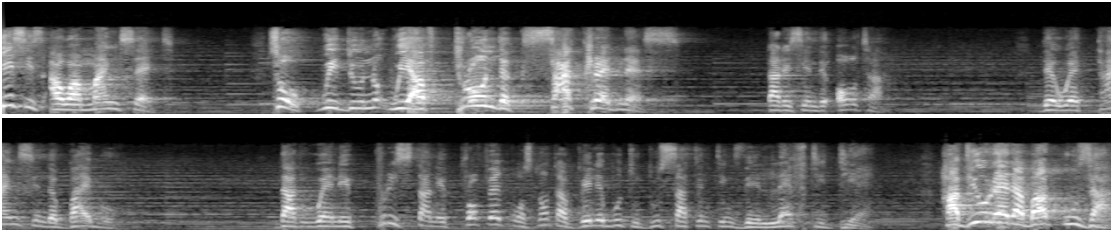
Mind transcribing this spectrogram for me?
this is our mindset. So we do not, we have thrown the sacredness that is in the altar. There were times in the Bible that when a priest and a prophet was not available to do certain things, they left it there. Have you read about Uzzah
